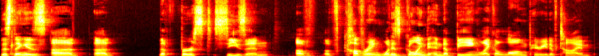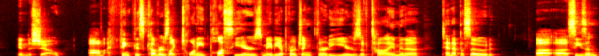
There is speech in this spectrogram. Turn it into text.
this thing is uh, uh, the first season of of covering what is going to end up being like a long period of time in the show. Um, I think this covers like twenty plus years, maybe approaching thirty years of time in a ten episode uh, uh, season,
